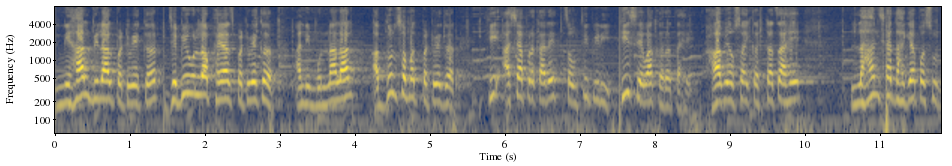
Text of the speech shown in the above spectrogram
निहाल बिलाल पटवेकर जबीउल्ला फयाज पटवेकर आणि मुन्नालाल अब्दुल समद पटवेकर ही अशा प्रकारे चौथी पिढी ही सेवा करत आहे. हा व्यवसाय कष्टाचा आहे. लहानशा धाग्यापासून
